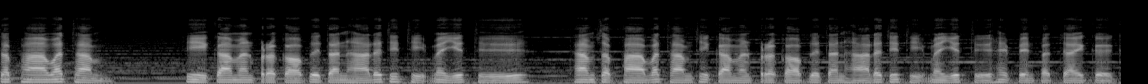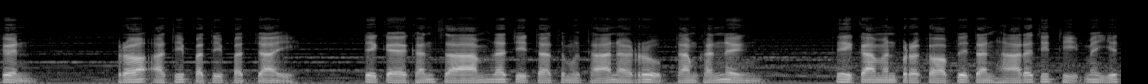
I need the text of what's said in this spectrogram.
สภาวธรรม ที่กรรมันประกอบด้วยตัณหาและทิฏฐิไม่ยึดถือทำสภาวธรรมที่กรรมันประกอบด้วยตัณหาและทิฏฐิไม่ยึดถือให้เป็นปัจจัยเกิดขึ้น เพราะอธิปติปัจจัยได้แก่ขันธ์สามและจิตตสมุทฐานรูปทำขันธ์หนึ่ง ที่การมันประกอบด้วยตัณหาและทิฏฐิไม่ยึด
